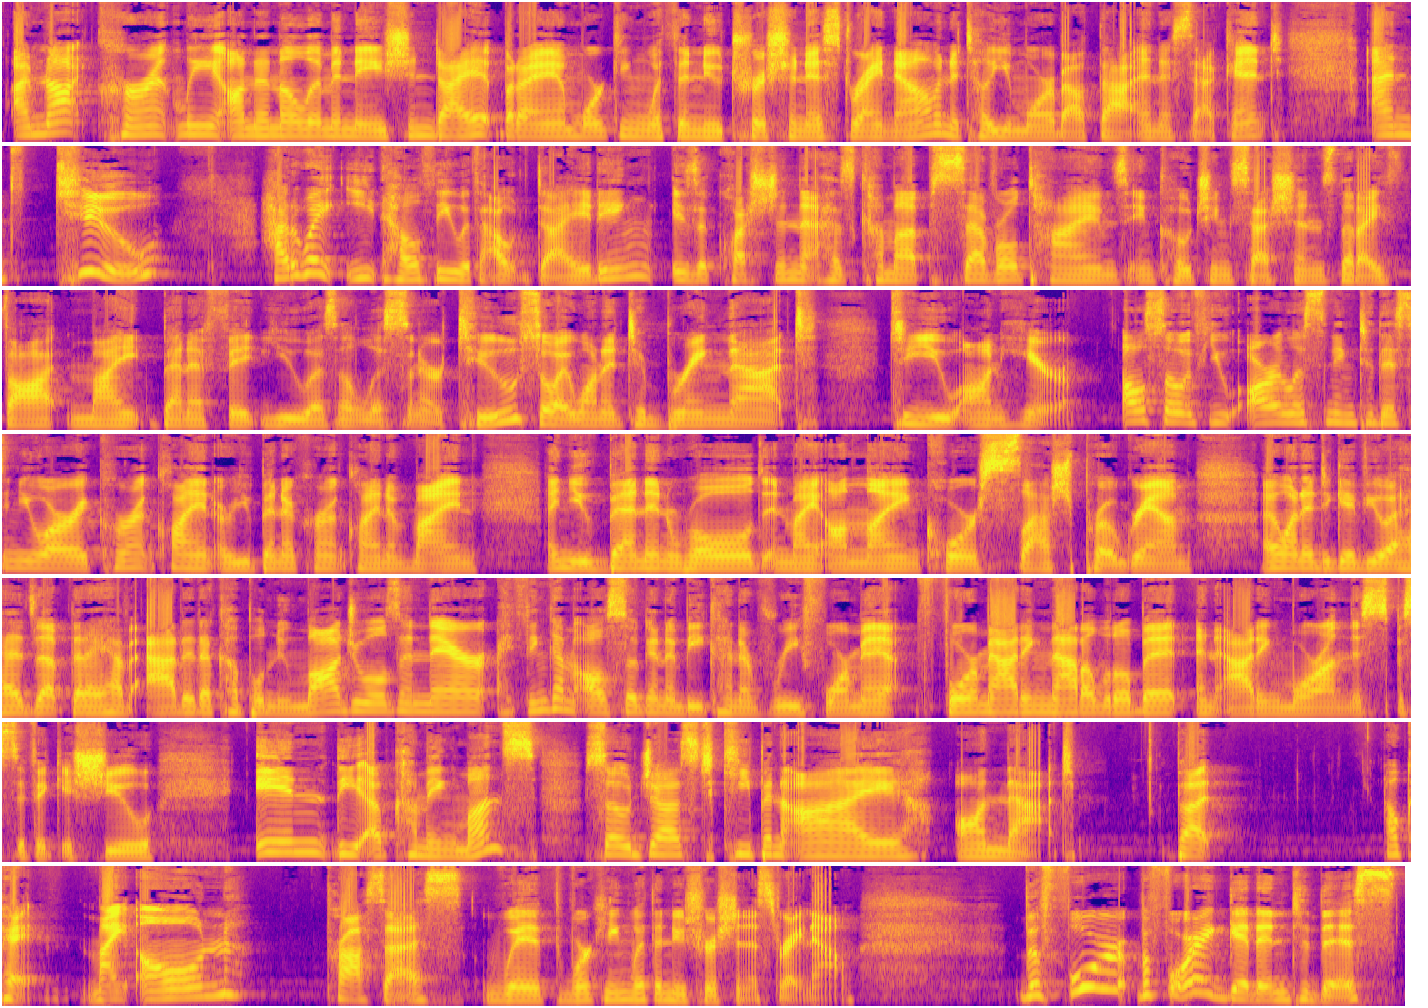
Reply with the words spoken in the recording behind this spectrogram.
I'm not currently on an elimination diet, but I am working with a nutritionist right now. I'm going to tell you more about that in a second. And two, how do I eat healthy without dieting is a question that has come up several times in coaching sessions that I thought might benefit you as a listener too. So I wanted to bring that to you on here. Also, if you are listening to this and you are a current client or you've been a current client of mine and you've been enrolled in my online course slash program, I wanted to give you a heads up that I have added a couple new modules in there. I think I'm also going to be kind of reformat formatting that a little bit and adding more on this specific issue in the upcoming months. So just keep an eye on that. But okay, my own process with working with a nutritionist right now. Before before I get into this,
